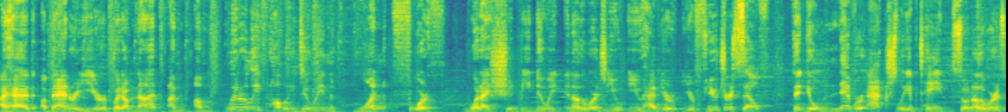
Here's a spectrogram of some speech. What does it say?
I had a banner year, but I'm not, I'm, I'm literally probably doing one fourth what I should be doing. In other words, you, you have your, your future self that you'll never actually obtain. So in other words,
